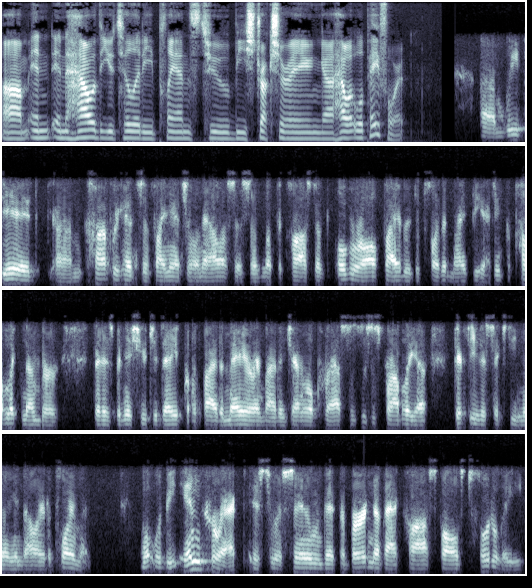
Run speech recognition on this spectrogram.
um, and and how the utility plans to be structuring uh, how it will pay for it. Um, we did um, comprehensive financial analysis of what the cost of overall fiber deployment might be. I think the public number that has been issued to date, both by the mayor and by the general press, is this is probably a 50 to 60 million dollar deployment. What would be incorrect is to assume that the burden of that cost falls totally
